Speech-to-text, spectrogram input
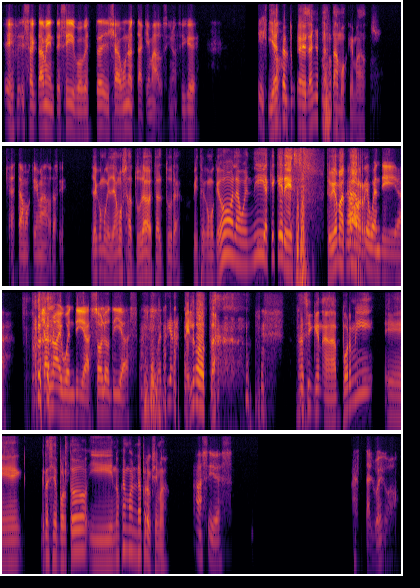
exactamente, sí, porque ya uno está quemado, sino así que y a esta altura del año ya estamos quemados. Ya estamos quemados, sí. Ya como que llegamos saturados a esta altura. Viste, como que, hola, buen día, ¿qué querés? Te voy a matar. No, qué buen día. Ya no hay buen día, solo días. Buen día, pelota. Así que nada, por mí, eh, gracias por todo y nos vemos en la próxima. Así es. Hasta luego.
